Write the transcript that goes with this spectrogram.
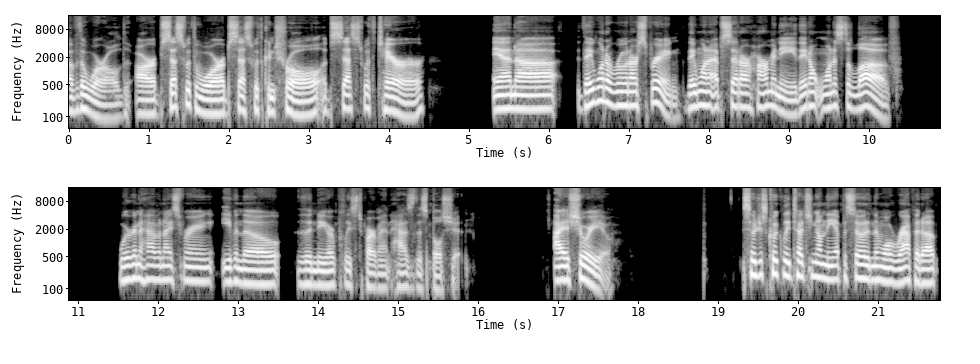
of the world are obsessed with war, obsessed with control, obsessed with terror, and uh, they want to ruin our spring. They want to upset our harmony. They don't want us to love. We're going to have a nice spring, even though the New York Police Department has this bullshit. I assure you. So, just quickly touching on the episode, and then we'll wrap it up.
